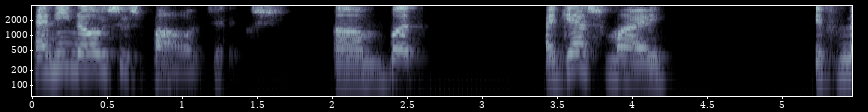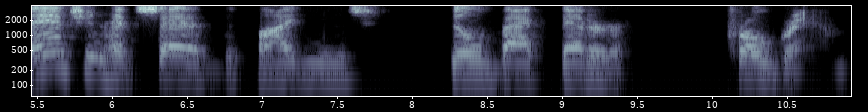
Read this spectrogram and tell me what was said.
and he knows his politics. Um, but I guess my if Manchin had said that Biden's Build Back Better program,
